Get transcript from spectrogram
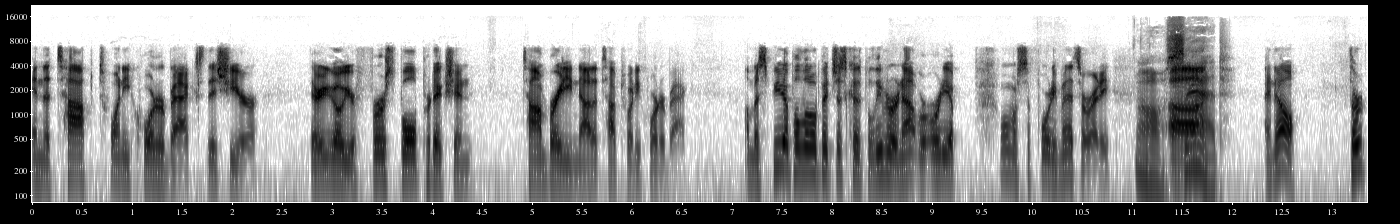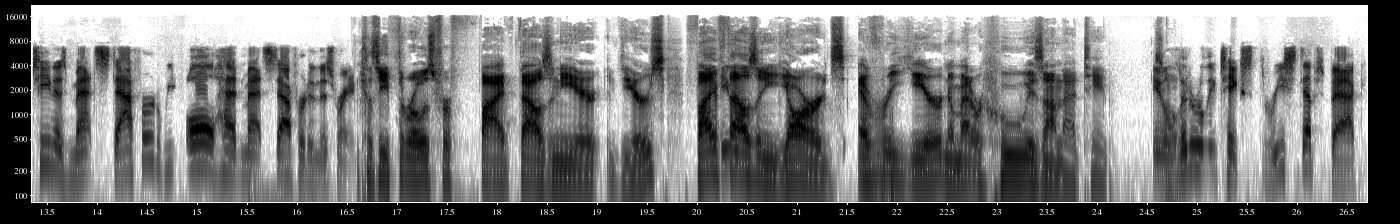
in the top 20 quarterbacks this year. There you go, your first bold prediction. Tom Brady, not a top 20 quarterback. I'm going to speed up a little bit just because, believe it or not, we're already up almost to 40 minutes already. Oh, sad. Uh, I know. 13 is Matt Stafford. We all had Matt Stafford in this range. Because he throws for 5,000 year, years, 5,000 yards every year, no matter who is on that team. It so. literally takes three steps back,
